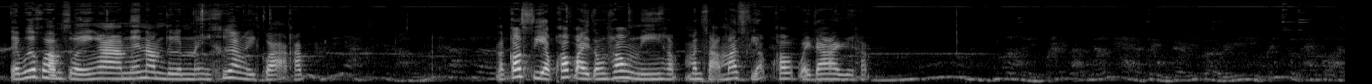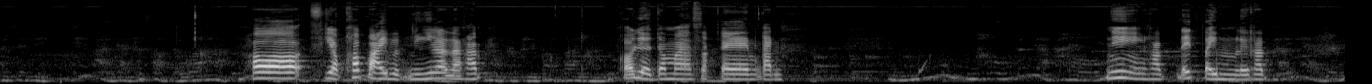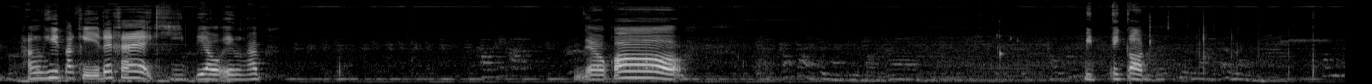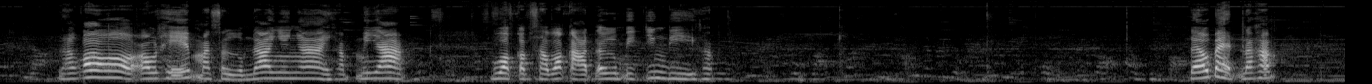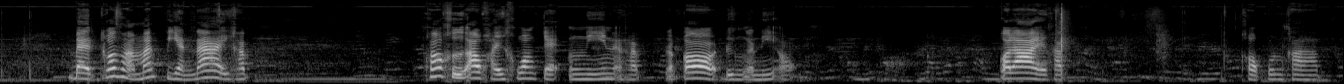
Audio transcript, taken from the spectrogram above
แต่เพื่อความสวยงามแนะนำเดินในเครื่องดีกว่าครับ แล้วก็เสียบเข้าไปตรงช่องนี้ครับ มันสามารถเสียบเข้าไปได้เลยครับพอเสียบเข้าไปแบบนี้แล้วนะครับ ก็เดี๋ยวจะมาสแกนกัน นี่ครับ ได้เต็มเลยครับ ทั้งที่ตะกี้ได้แค่ขีดเดียวเองครับ เดี๋ยวก็ ปิดไปก่อน แล้วก็เอาเทปมาเสริมได้ง่าย ๆ ครับ ไม่ยาก บวกกับสภาวอากาศเติมอีกยิ่งดีครับ แล้วแบตนะครับ แบตก็สามารถเปลี่ยนได้ครับก็คือเอาไขควงแกะตรงนี้นะครับ แล้วก็ดึงอันนี้ออก ก็ได้ครับ ขอบคุณครับ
